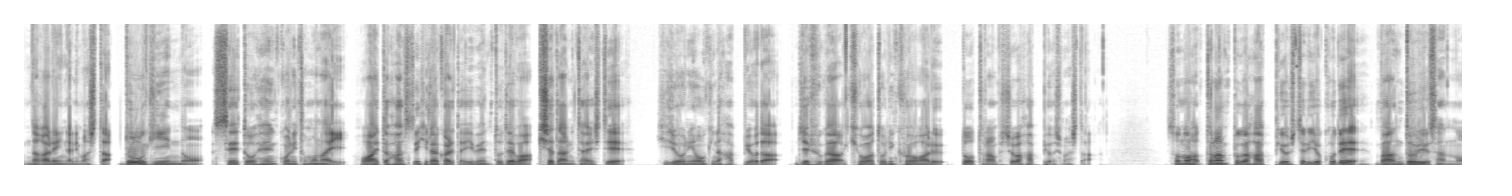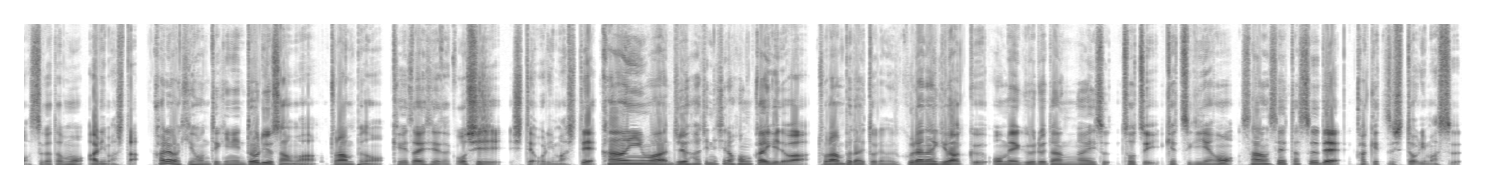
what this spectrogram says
流れになりました。同議員の政党変更に伴い、ホワイトハウスで開かれたイベントでは、記者団に対して非常に大きな発表だ。ジェフが共和党に加わるとトランプ氏は発表しました。そのトランプが発表している横で、バン・ドリューさんの姿もありました。彼は基本的にドリューさんはトランプの経済政策を支持しておりまして、会員は18日の本会議では、トランプ大統領のウクライナ疑惑をめぐる弾劾訴追決議案を賛成多数で可決しております。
